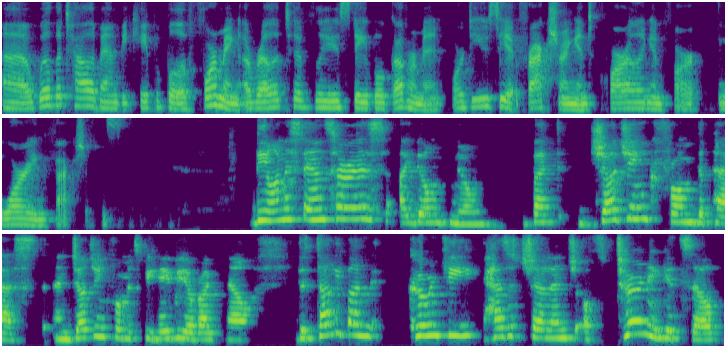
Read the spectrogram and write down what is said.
Uh, will the Taliban be capable of forming a relatively stable government, or do you see it fracturing into quarreling and far- warring factions? The honest answer is I don't know. But judging from the past and judging from its behavior right now, the Taliban currently has a challenge of turning itself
